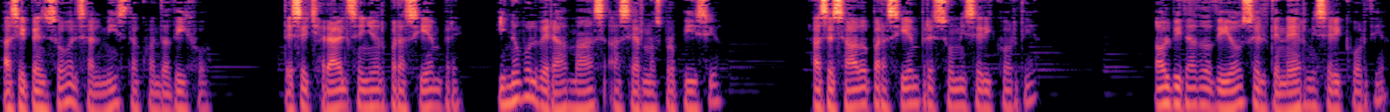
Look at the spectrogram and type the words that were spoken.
Así pensó el salmista cuando dijo, ¿Desechará el Señor para siempre y no volverá más a hacernos propicio? ¿Ha cesado para siempre su misericordia? ¿Ha olvidado Dios el tener misericordia?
